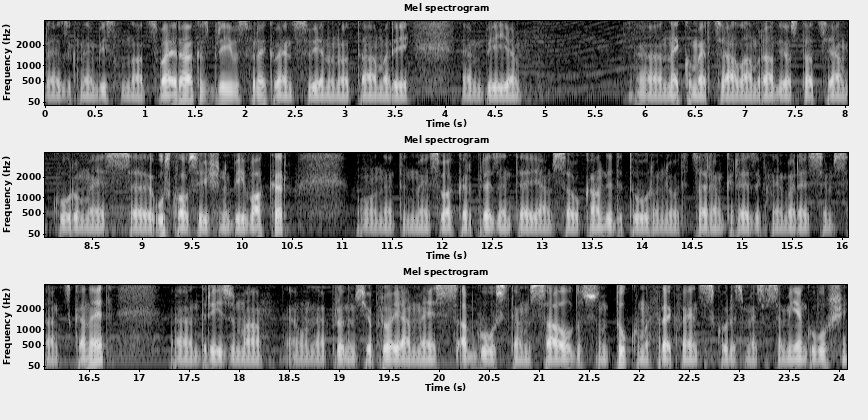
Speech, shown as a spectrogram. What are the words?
Rēzeknē bija izsludinātas vairākas brīvas frekvences. Viena no tām arī bija nekomerciālām radiostacijām, kuru mēs uzklausīšana bija vakar. Un tad mēs vakar prezentējām savu kandidatūru un ļoti ceram, ka Rēzeknē varēsim sākt skanēt. Uh, drīzumā. Un, protams, joprojām mēs apgūstam saldus un tukuma frekvences, kuras mēs esam ieguvuši,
